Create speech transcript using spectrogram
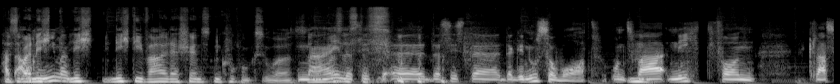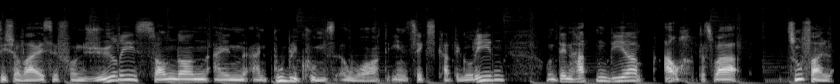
Hat das aber nicht, niemand nicht, nicht die Wahl der schönsten Kuckucksuhr. Nein, das ist, das? Ist, äh, das ist der, der Genuss Award. Und hm. zwar mhm. nicht von klassischerweise von Jury, sondern ein, ein Publikums-Award in sechs Kategorien. Und den hatten wir auch, das war Zufall,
